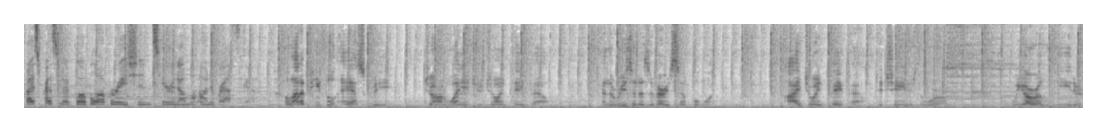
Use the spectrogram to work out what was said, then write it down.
Vice President of Global Operations here in Omaha, Nebraska. A lot of people ask me, John, why did you join PayPal? And the reason is a very simple one. I joined PayPal to change the world. We are a leader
